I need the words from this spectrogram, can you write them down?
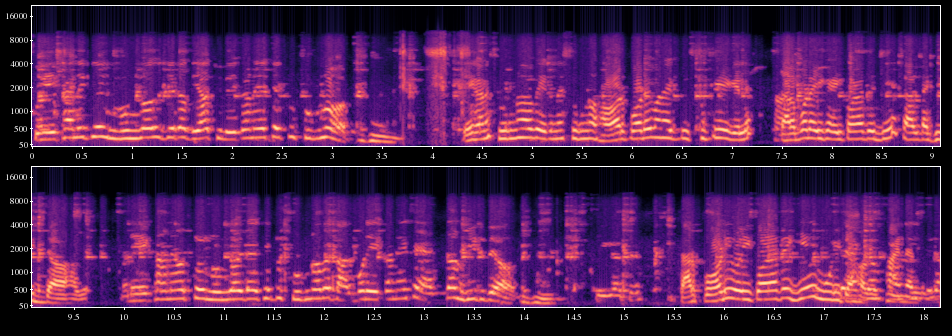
তো এখানে কি জল যেটা দেওয়া ছিল এখানে এসে একটু শুকনো হবে? এখানে শুকনো হবে এখানে শুকনো হওয়ার পরে মানে একটু শুকিয়ে গেলে তারপরে এই এই কড়াতে দিয়ে চালটা হিট দেওয়া হবে। মানে এখানে হচ্ছে নুন জলটা এসে একটু শুকনো হবে তারপরে এখানে এসে একদম হিট দেওয়া হবে। ঠিক আছে? তারপরে ওই কড়াতে গিয়ে মুড়িটা হবে ফাইনাল যেটা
